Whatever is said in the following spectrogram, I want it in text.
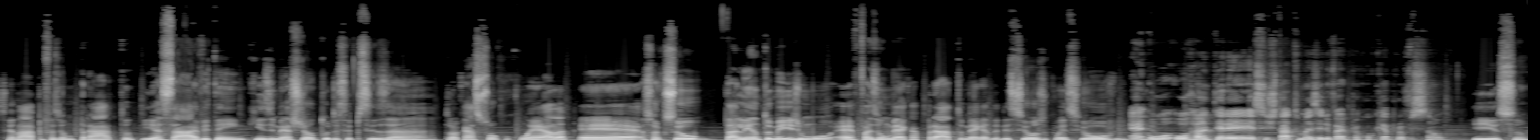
sei lá, pra fazer um prato. E essa ave tem 15 metros de altura, você precisa trocar soco com ela. É, só que o seu talento mesmo é fazer um mega prato mega delicioso com esse ovo. É, o, o Hunter é esse status, mas ele vai pra qualquer profissão. Isso,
